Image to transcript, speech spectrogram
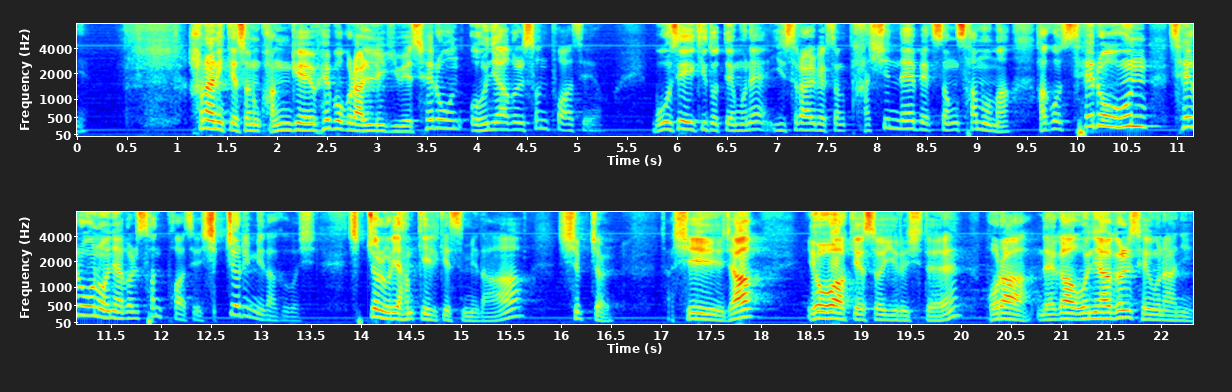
예. 하나님께서는 관계의 회복을 알리기 위해 새로운 언약을 선포하세요. 모세의 기도 때문에 이스라엘 백성 다시 내 백성 삼으마 하고 새로운 새로운 언약을 선포하세요. 10절입니다. 그것이. 10절 우리 함께 읽겠습니다. 10절. 자, 시작. 여호와께서 이르시되 보라 내가 언약을 세우나니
